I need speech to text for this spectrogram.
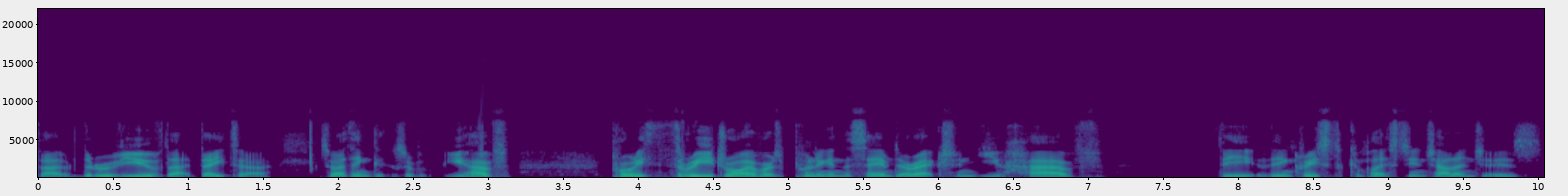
that, the review of that data. So I think sort of you have probably three drivers pulling in the same direction. You have the the increased complexity and challenges.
